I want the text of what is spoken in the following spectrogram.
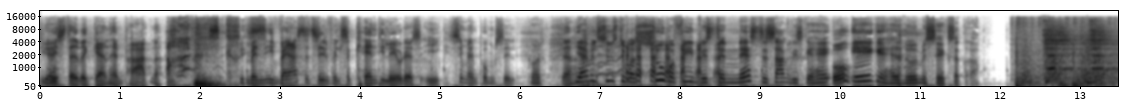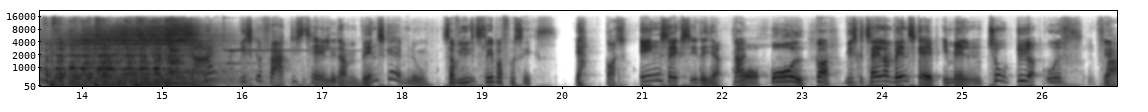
De Ja. vil stadigvæk gerne have en partner. Chris. Men i værste tilfælde, så kan de lave deres æg. Simpelthen på dem selv. Godt. Ja. Jeg vil synes, det var super fint, hvis den næste sang, vi skal have, Åh. ikke havde noget med sex at gøre. Nej, vi skal faktisk tale lidt om venskab nu. Så vi slipper for sex. Ja, Godt. ingen sex i det her. Nej. Overhovedet. Godt. Vi skal tale om venskab imellem to dyr ude f- fra Ja.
